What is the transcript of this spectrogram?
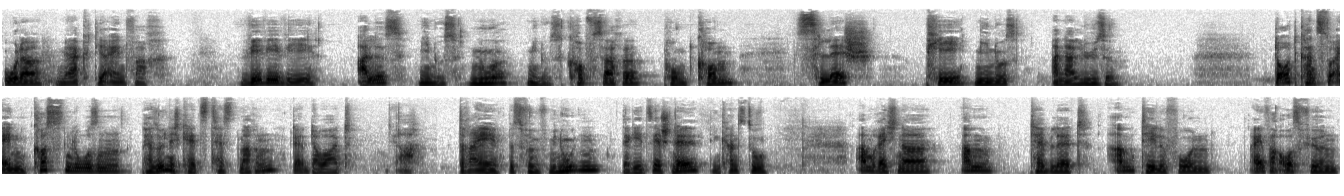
oder merk dir einfach www.alles-nur-kopfsache.com slash p-analyse. Dort kannst du einen kostenlosen Persönlichkeitstest machen. Der dauert ja, drei bis fünf Minuten. Der geht sehr schnell. Den kannst du am Rechner, am Tablet, am Telefon einfach ausführen.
